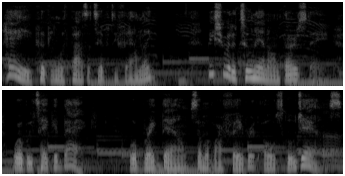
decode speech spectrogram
Hey, Cooking with Positivity family. Be sure to tune in on Thursday where we take it back. We'll break down some of our favorite old school jams,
